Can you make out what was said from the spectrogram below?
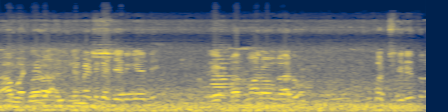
కాబట్టి అల్టిమేట్గా జరిగేది రేపు పద్మారావు గారు ఒక చరిత్ర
